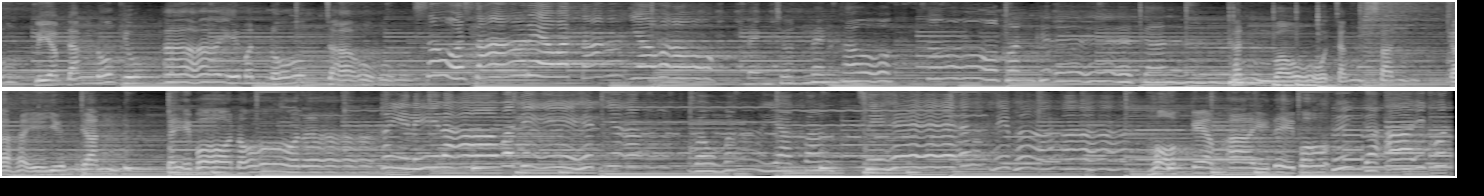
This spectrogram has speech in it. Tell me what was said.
ง เปรียบดังนกยุงไอายมันนกเจ้าเศร้าสาเรวตาอย่าเว้า แบ่งชนแบ่งเขาเฮาคนคือกันขันเว้าจังสันก็ให้ยืนยัน ได้บ่นอนาให้ลีลาวดีเฮ็ดหยังเว้ามาอยากฟังสิเฮ็ดให้พาหอมแก้มอายได้บ่คือกะอายคน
